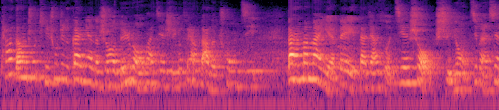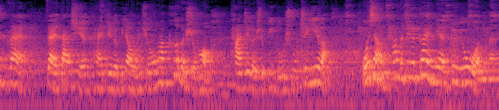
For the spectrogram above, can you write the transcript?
他当初提出这个概念的时候，对日本文化界是一个非常大的冲击。当然，慢慢也被大家所接受使用。基本上现在在大学开这个比较文学文化课的时候，它这个是必读书之一了。我想它的这个概念对于我们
